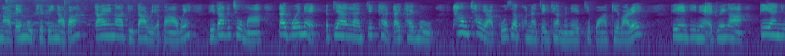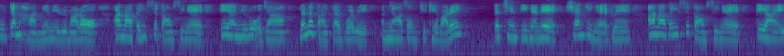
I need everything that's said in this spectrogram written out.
စစ်အာဏာသိမ်းမှုဖြစ်ပြီးနောက်ပိုင်းတိုင်းရင်းသားဒေသတွေအပါအဝင်ဒေသတချို့မှာတိုက်ပွဲနဲ့အပြန်အလှန်ပစ်ခတ်တိုက်ခိုက်မှု1698ကြိမ်ထက်မနည်းဖြစ်ပွားခဲ့ပါတယ်။ကရင်ပြည်နယ်အတွင်းက KNU တပ်မဟာနယ်မြေတွေမှာတော့အာဏာသိမ်းစစ်ကောင်စီနဲ့ KNU တို့အကြားလက်နက်ကင်တိုက်ပွဲတွေအများဆုံးဖြစ်ခဲ့ပါတယ်။ကချင်ပြည်နယ်နဲ့ရှမ်းပြည်နယ်အတွင်းအာဏာသိမ်းစစ်ကောင်စီနဲ့ KIA,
